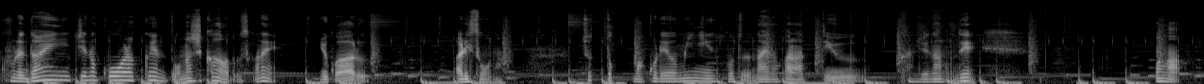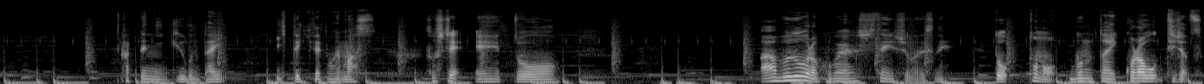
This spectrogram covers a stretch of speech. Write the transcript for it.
これ第日の後楽園と同じカードですかね。よくある。ありそうな。ちょっと、まあ、これを見に行くことじゃないのかなっていう感じなので、まあ、勝手に9分隊行っていきたいと思います。そして、えっ、ー、と、アブドーラ小林選手がですね、と、との分隊コラボ T シャツ、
